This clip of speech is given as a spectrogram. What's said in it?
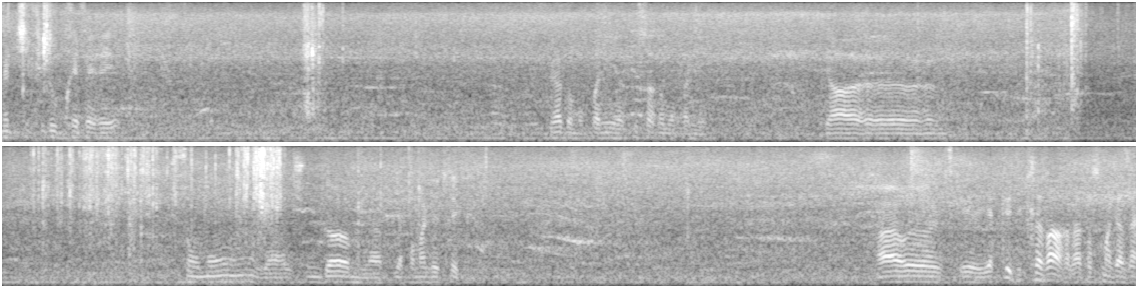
Mes petits filous préférés. Là dans mon panier, il y a tout ça dans mon panier. Il y a euh, saumon, il y a chewing-gum, il y a, il y a pas mal de trucs. Ah ouais, qu'il n'y a que des crevards là dans ce magasin,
